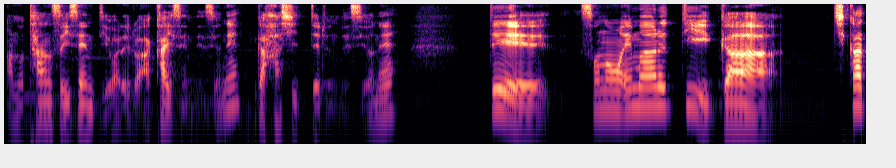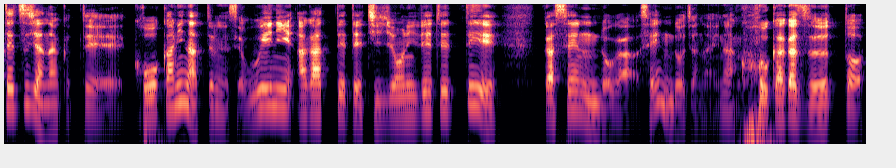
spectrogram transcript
あの淡水線って言われる赤い線ですよねが走ってるんですよね。でその MRT が地下鉄じゃなくて高架になってるんですよ。上に上がってて地上に出ててが線路が線路じゃないな高架がずっと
